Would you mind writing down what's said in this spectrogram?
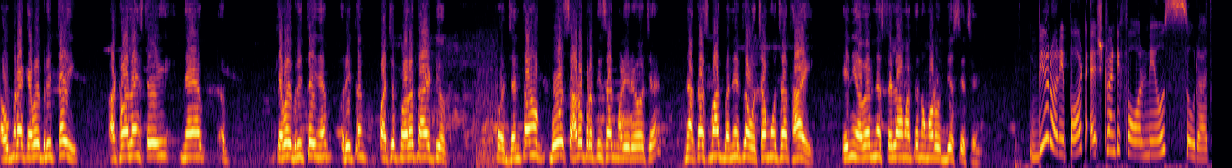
ઉમરા કેબલ બ્રિજ થઈ અઠવા લાઇન્સ થઈ ને કેબલ બ્રિજ થઈને રિટર્ન પાછું પરત આરટીઓ જનતાનો બહુ સારો પ્રતિસાદ મળી રહ્યો છે ને અકસ્માત બને એટલા ઓછામાં ઓછા થાય એની અવેરનેસ ફેલાવવા માટેનો અમારો ઉદ્દેશ્ય છે. Bureau report S twenty four news Surat.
